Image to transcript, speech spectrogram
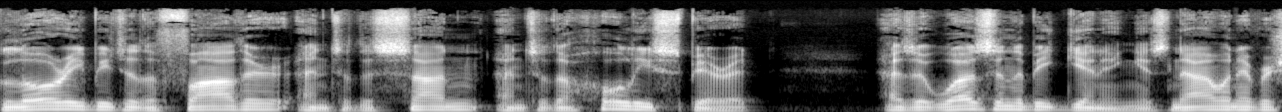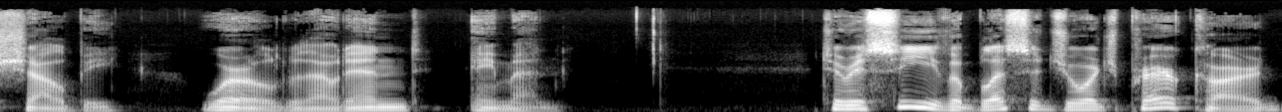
Glory be to the Father, and to the Son, and to the Holy Spirit, as it was in the beginning, is now, and ever shall be, world without end. Amen. To receive a Blessed George prayer card,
